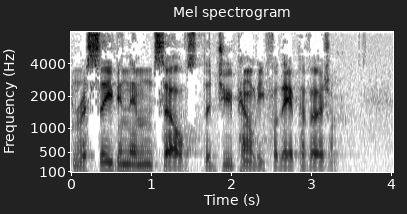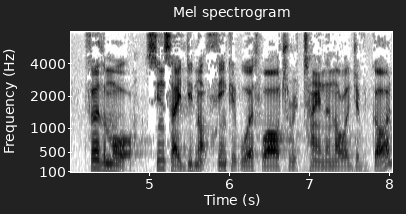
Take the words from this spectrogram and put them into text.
and received in themselves the due penalty for their perversion. Furthermore, since they did not think it worthwhile to retain the knowledge of God,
